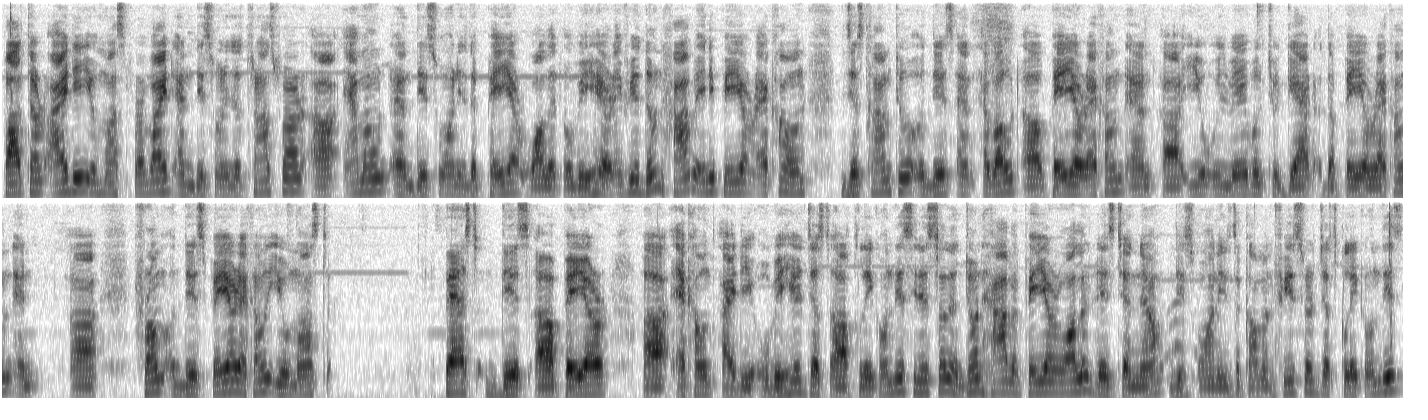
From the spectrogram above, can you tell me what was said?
partner id you must provide and this one is the transfer uh, amount and this one is the Payeer wallet over here. If you don't have any Payeer account just come to this and about a Payeer account and uh, you will be able to get the Payeer account and uh, from this Payeer account you must paste this uh, Payeer uh, account id over here. Just uh, click on this install and don't have a Payeer wallet. Register now. This one is the common feature. Just click on this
